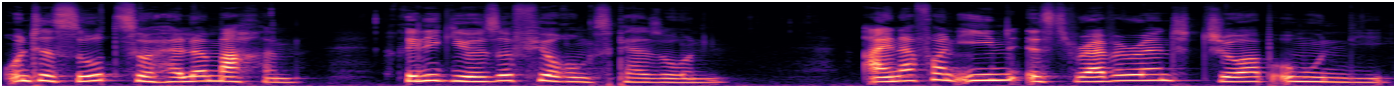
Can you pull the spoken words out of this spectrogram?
und es so zur Hölle machen. Religiöse Führungspersonen. Einer von ihnen ist Reverend Joab Omundi.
